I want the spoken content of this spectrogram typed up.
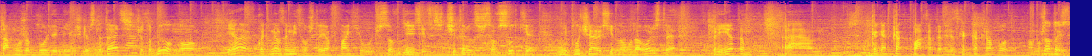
там уже более-менее начали взлетать, что-то было, но я в какой-то момент заметил, что я впахиваю часов 10-14 часов в сутки, не получаю сильного удовольствия, при этом эм, как, это как пахот, это как, как работа. потому Ну, что то есть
